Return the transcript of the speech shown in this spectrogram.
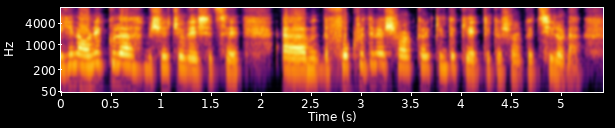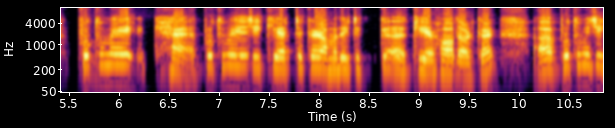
এখানে অনেকগুলা বিষয় চলে এসেছে। ফখরুদ্দিনের সরকার কিন্তু কেয়ারটেকার সরকার ছিল না। প্রথমে হ্যাঁ প্রথমে যে কেয়ারটেকার আমাদের এটা ক্লিয়ার হওয়া দরকার। প্রথমে যে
